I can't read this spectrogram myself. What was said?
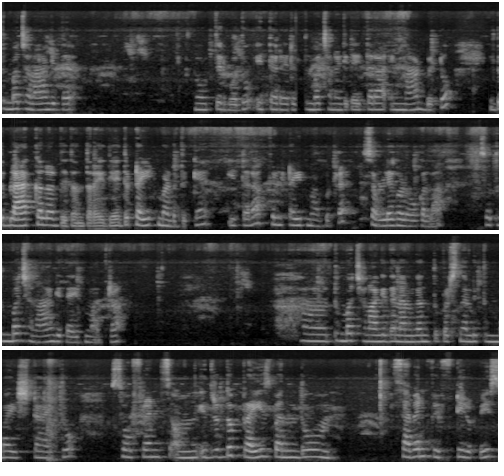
ತುಂಬ ಚೆನ್ನಾಗಿದೆ. ನೋಡ್ತಿರ್ಬೋದು. ಈ ಥರ ಇರುತ್ತೆ. ತುಂಬ ಚೆನ್ನಾಗಿದೆ. ಈ ಥರ ಹಿಂಗೆ ಮಾಡಿಬಿಟ್ಟು ಇದು ಬ್ಲ್ಯಾಕ್ ಕಲರ್ದು ಇದೊಂಥರ ಇದೆ. ಇದು ಟೈಟ್ ಮಾಡೋದಕ್ಕೆ ಈ ಥರ ಫುಲ್ ಟೈಟ್ ಮಾಡಿಬಿಟ್ರೆ ಸೊಳ್ಳೆಗಳು ಹೋಗಲ್ಲ. ಸೊ, ತುಂಬ ಚೆನ್ನಾಗಿದೆ ಇದು ಮಾತ್ರ. ತುಂಬ ಚೆನ್ನಾಗಿದೆ. ನನಗಂತೂ ಪರ್ಸ್ನಲಿ ತುಂಬ ಇಷ್ಟ ಆಯಿತು. ಸೊ, ಫ್ರೆಂಡ್ಸ್ ಇದ್ರದ್ದು ಪ್ರೈಸ್ ಬಂದು ಸೆವೆನ್ ಫಿಫ್ಟಿ ರುಪೀಸ್.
